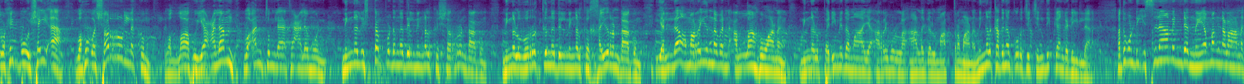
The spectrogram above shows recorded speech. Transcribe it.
തുഹിബ്ബു വഹുവ വല്ലാഹു യഅലം വഅൻതും ലാ തഅലമൂൻ. നിങ്ങൾ ഇഷ്ടപ്പെടുന്നതിൽ നിങ്ങൾക്ക് ഷർറുണ്ടാകും. നിങ്ങൾ വെറുക്കുന്നതിൽ നിങ്ങൾക്ക് ഖൈറുണ്ടാകും. എല്ലാം അറിയുന്നവൻ അള്ളാഹുവാണ് നിങ്ങൾ പരിമിതമായ അറിവുള്ള ആളുകൾ മാത്രമാണ്. നിങ്ങൾക്കതിനെക്കുറിച്ച് ചിന്തിക്കാൻ കഴിയില്ല. അതുകൊണ്ട് ഇസ്ലാമിന്റെ നിയമങ്ങളാണ്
